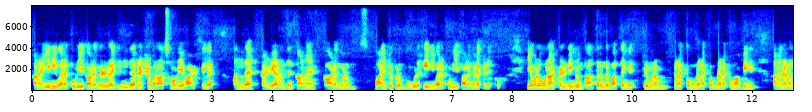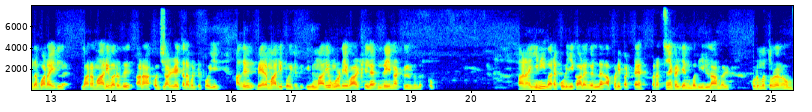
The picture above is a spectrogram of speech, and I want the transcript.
ஆனா இனி வரக்கூடிய காலங்கள்ல இந்த ரிஷபராசனுடைய வாழ்க்கையில அந்த கல்யாணத்திற்கான காலங்களும் வாய்ப்புகளும் உங்களுக்கு இனி வரக்கூடிய காலங்களில் கிடைக்கும். எவ்வளவு நாட்கள் நீங்களும் காத்திருந்து பார்த்தீங்க. திருமணம் நடக்கும் நடக்கும் நடக்கும் அப்படின்னு. ஆனா நடந்த பாடம் இல்லை. வர மாதிரி வருது. ஆனா கொஞ்ச நாள்லேயே தடப்பட்டு போய் அது வேற மாதிரி போயிடுது. இது மாதிரி உங்களுடைய வாழ்க்கையில நிறைய நாட்கள் இருந்திருக்கும் ஆனா இனி வரக்கூடிய காலங்கள்ல அப்படிப்பட்ட பிரச்சனைகள் என்பது இல்லாமல் குடும்பத்துடனும்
